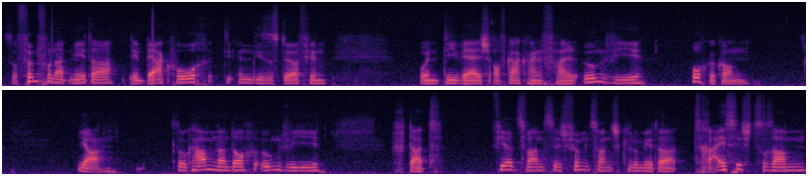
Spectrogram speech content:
so 500 Meter den Berg hoch in dieses Dörfchen und die wäre ich auf gar keinen Fall irgendwie hochgekommen. Ja, so kamen dann doch irgendwie statt 24, 25 Kilometer 30 zusammen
